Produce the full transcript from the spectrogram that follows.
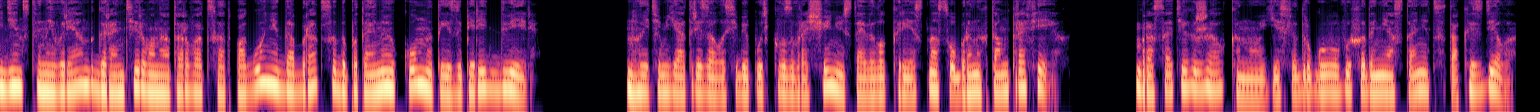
Единственный вариант — гарантированно оторваться от погони, добраться до потайной комнаты и запереть двери. Но этим я отрезала себе путь к возвращению и ставила крест на собранных там трофеях. Бросать их жалко, но если другого выхода не останется, так и сделаю.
